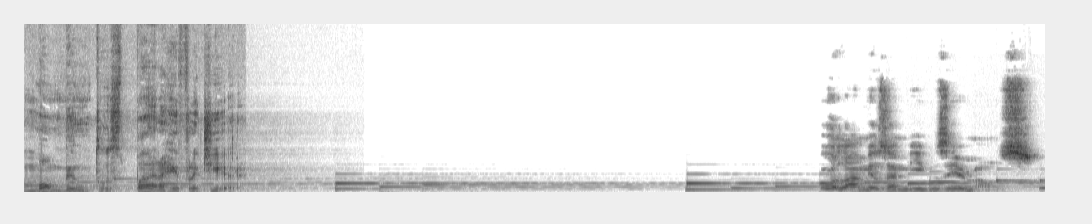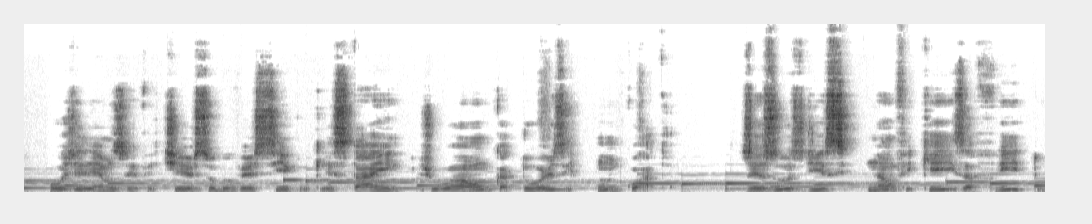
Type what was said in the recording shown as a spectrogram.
Momentos para refletir. Olá, meus amigos e irmãos. Hoje iremos refletir sobre o versículo que está em João 14, 1, 4. Jesus disse: Não fiqueis aflito,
